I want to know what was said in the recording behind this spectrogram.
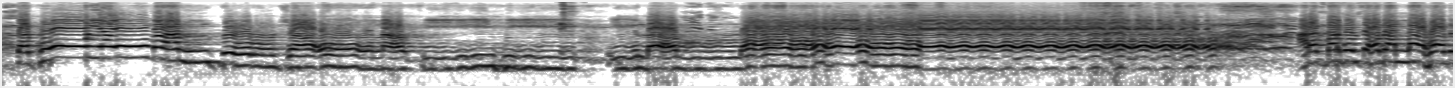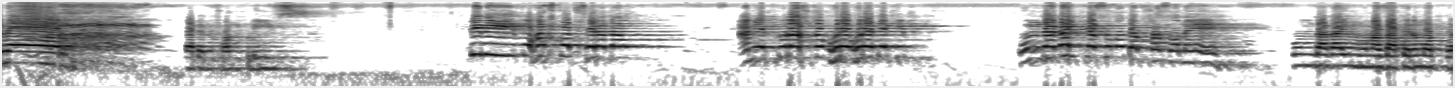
আকবার অত্যাকু ইয়াউমান তুরজাউনা ফীহি ইলাল্লাহ। আরেকবার বলতে হবে আল্লাহ আকবার। অ্যাটেনশন প্লিজ বিবি মোহাম্মদ ছেড়ে দাও। আমি একটু রাষ্ট্র ঘুরে ঘুরে দেখি। কোন জায়গায় কেসনো ব্যবসা চলে? কোন জায়গায় মোনাজাতের মধ্যে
